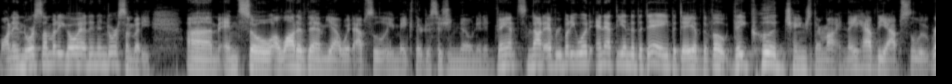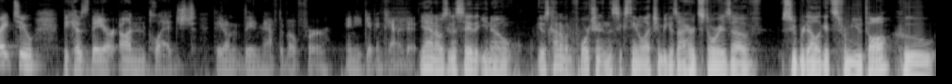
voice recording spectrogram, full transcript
want to endorse somebody, go ahead and endorse somebody. Um, and so a lot of them, yeah, would absolutely make their decision known in advance. Not everybody would. And at the end of the day, the day of the vote, they could change their mind. They have the absolute right to because they are unpledged. They don't. They didn't have to vote for any given candidate. Yeah, and I was going to say that you know it was kind of unfortunate in the 16 election because I heard stories of super delegates from Utah who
